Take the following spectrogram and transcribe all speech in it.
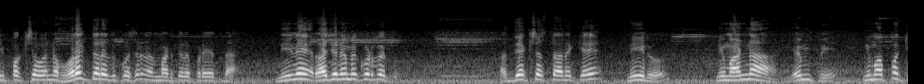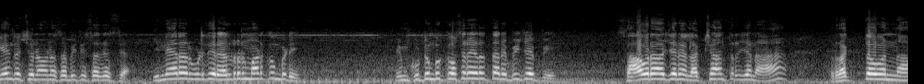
ಈ ಪಕ್ಷವನ್ನು ಹೊರಗೆ ತರೋದಕ್ಕೋಸ್ಕರ ನಾನು ಮಾಡ್ತಿರೋ ಪ್ರಯತ್ನ. ನೀನೇ ರಾಜೀನಾಮೆ ಕೊಡಬೇಕು. ಅಧ್ಯಕ್ಷ ಸ್ಥಾನಕ್ಕೆ ನೀನು ನಿಮ್ಮ ಅಣ್ಣ ಎಂ ಪಿ ನಿಮ್ಮಪ್ಪ ಕೇಂದ್ರ ಚುನಾವಣಾ ಸಮಿತಿ ಸದಸ್ಯ. ಇನ್ಯಾರು ಉಳಿದಿರ ಎಲ್ಲರೂ ಮಾಡ್ಕೊಂಬಿಡಿ. ನಿಮ್ಮ ಕುಟುಂಬಕ್ಕೋಸ್ಕರ ಇರುತ್ತಾರೆ ಬಿ ಜೆ ಪಿ ಸಾವಿರಾರು ಜನ, ಲಕ್ಷಾಂತರ ಜನ ರಕ್ತವನ್ನು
